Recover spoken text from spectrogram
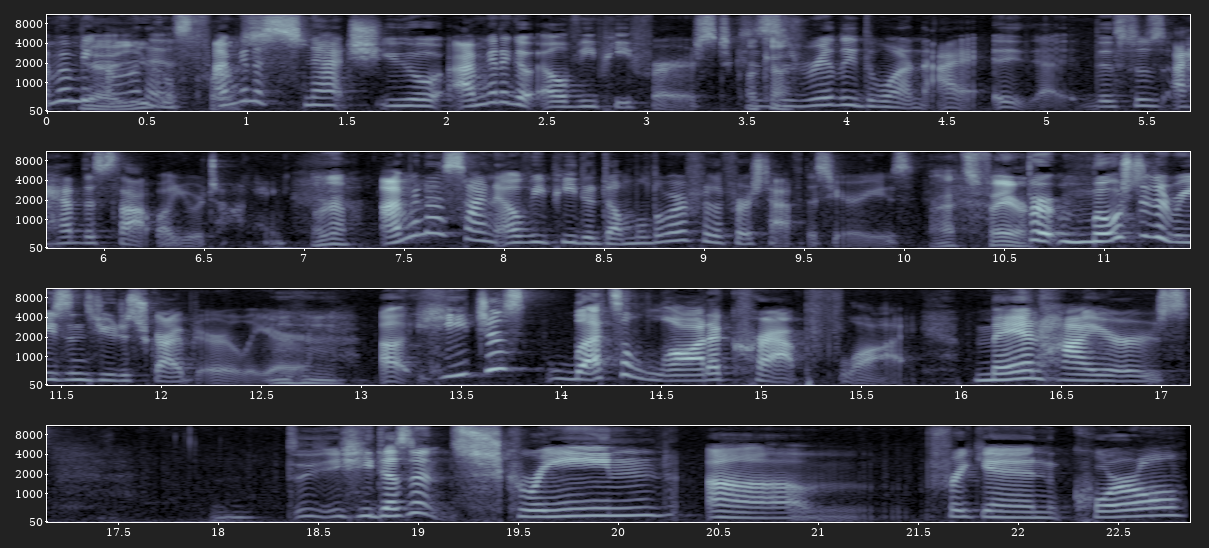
I'm gonna be Yeah, you go honest. I'm gonna snatch you. I'm gonna go LVP first because this is really the one. I, I this was. I had this thought while you were talking. Okay. I'm gonna assign LVP to Dumbledore for the first half of the series. That's fair. for most of the reasons you described earlier. Mm-hmm. Uh, he just lets a lot of crap fly. Man hires. He doesn't screen um, freaking Quirrell.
